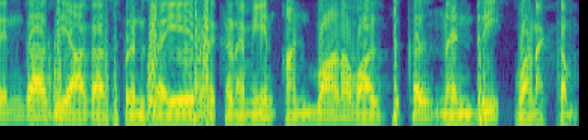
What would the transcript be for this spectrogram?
தென்காசி ஆகாஷ் ஃப்ரெண்ட்ஸ் ஐஏஎஸ் அகாடமியின் அன்பான வாழ்த்துக்கள். நன்றி வணக்கம்.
